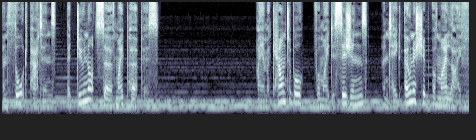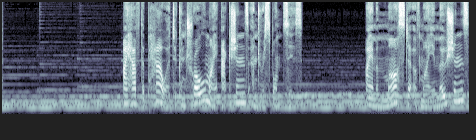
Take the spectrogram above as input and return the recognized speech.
and thought patterns that do not serve my purpose. I am accountable for my decisions and take ownership of my life. I have the power to control my actions and responses. I am a master of my emotions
